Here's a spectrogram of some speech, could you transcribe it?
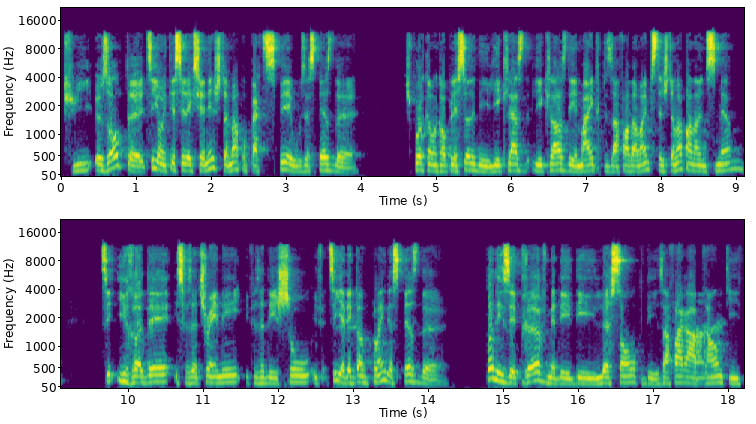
Puis eux autres, euh, tu sais, ils ont été sélectionnés justement pour participer aux espèces de, je sais pas comment on appelait ça, des, les, classes, les classes des maîtres puis des affaires de même. Puis c'était justement pendant une semaine. Tu sais, ils rodaient, ils se faisaient trainer, ils faisaient des shows. il y avait comme plein d'espèces de, pas des épreuves, mais des, des leçons puis des affaires à Ouais. apprendre qui,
